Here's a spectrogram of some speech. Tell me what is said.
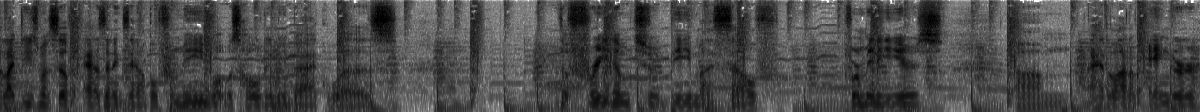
I like to use myself as an example. For me, what was holding me back was the freedom to be myself for many years. Um, I had a lot of anger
